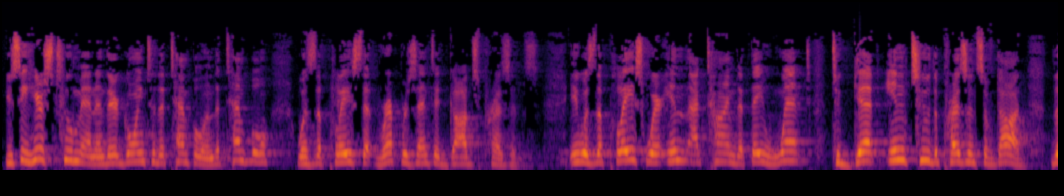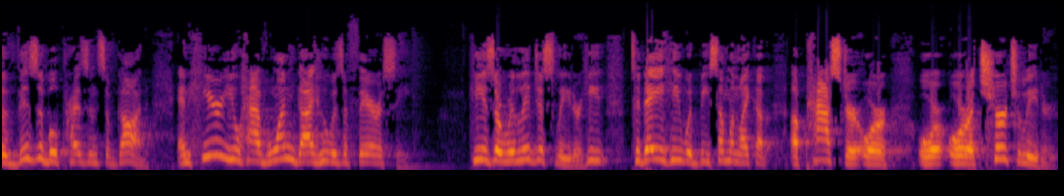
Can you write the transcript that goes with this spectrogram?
You see, here's two men, and they're going to the temple, and the temple was the place that represented God's presence. It was the place where, in that time, that they went to get into the presence of God, the visible presence of God. And here you have one guy who was a Pharisee. He is a religious leader. He, today, he would be someone like a, a pastor or, or, or a church leader.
